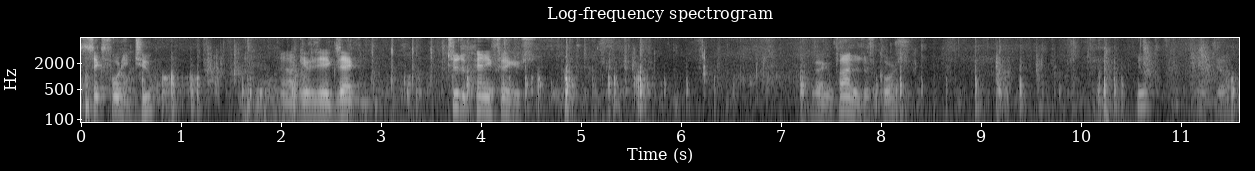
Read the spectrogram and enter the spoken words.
Six forty-two, and I'll give you the exact, to the penny figures. If I can find it, of course. Hmm, There you go.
